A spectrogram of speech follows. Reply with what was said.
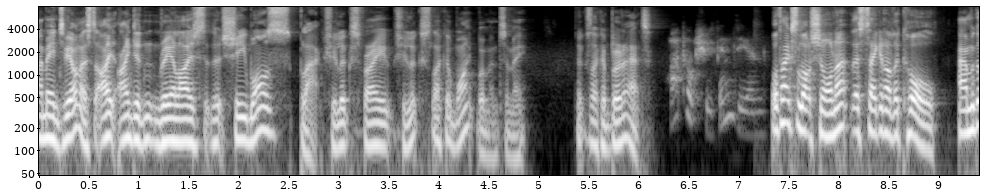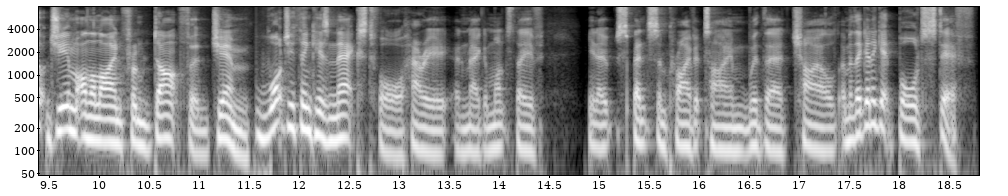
I mean, to be honest, I, I didn't realise that she was black. She looks very she looks like a white woman to me. Looks like a brunette. I thought she was Indian. Well, thanks a lot, Shauna. Let's take another call. And we've got Jim on the line from Dartford. Jim, what do you think is next for Harry and Meghan once they've, you know, spent some private time with their child? I mean, they're going to get bored stiff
